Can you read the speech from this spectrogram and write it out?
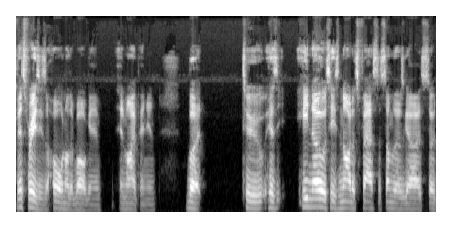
Vince Friese's a whole nother ball game, in my opinion. But to his he knows he's not as fast as some of those guys, so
